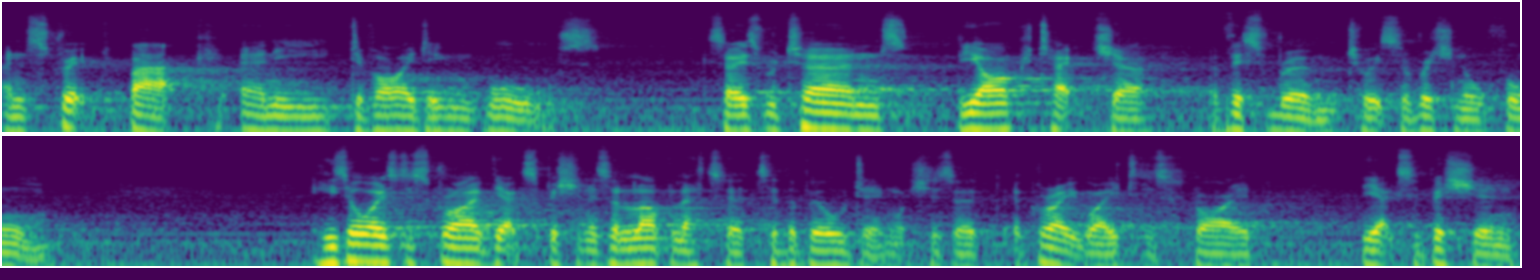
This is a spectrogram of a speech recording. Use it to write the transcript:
and stripped back any dividing walls. So he's returned the architecture of this room to its original form. He's always described the exhibition as a love letter to the building, which is a, a great way to describe the exhibition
